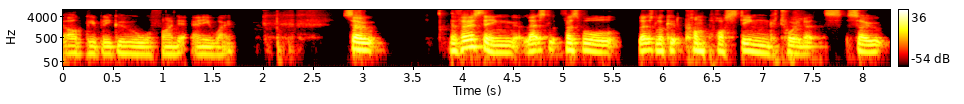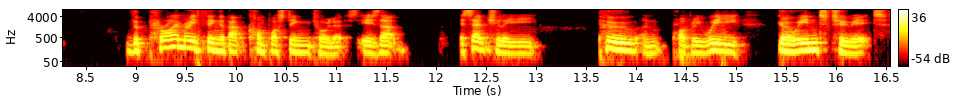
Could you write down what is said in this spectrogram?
arguably Google will find it anyway. So the first thing, let's first of all, let's look at composting toilets. So the primary thing about composting toilets is that essentially poo and probably we go into it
